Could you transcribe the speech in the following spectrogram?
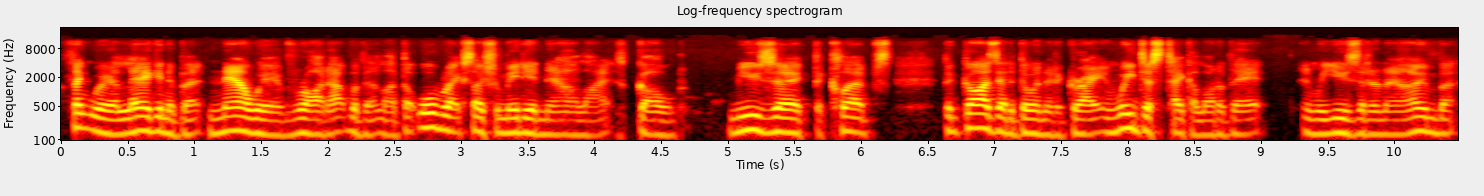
I think we're lagging a bit. Now we're right up with it. Like the All Black social media now, like is gold. Music, the clips, the guys that are doing it are great, and we just take a lot of that and we use it in our own. But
